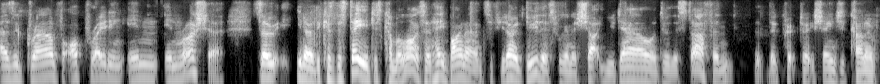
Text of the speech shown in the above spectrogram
as a ground for operating in, in Russia. So, you know, because the state had just come along and said, hey, Binance, if you don't do this, we're going to shut you down or do this stuff. And the, the crypto exchange had kind of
